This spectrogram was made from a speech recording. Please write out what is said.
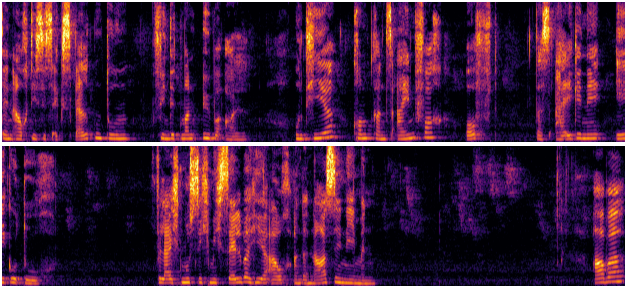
denn auch dieses Expertentum findet man überall. Und hier kommt ganz einfach oft das eigene Ego durch. Vielleicht muss ich mich selber hier auch an der Nase nehmen. Aber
